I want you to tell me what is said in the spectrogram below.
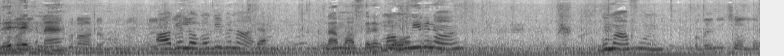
देख रखना है आगे लोगों की बना रहा है। ला माफ़ करे मामू की बना। घुमा फ़ोन। पता नहीं चल रहा।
